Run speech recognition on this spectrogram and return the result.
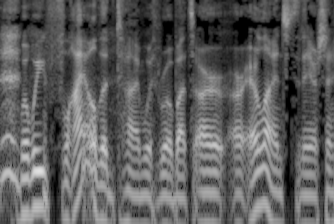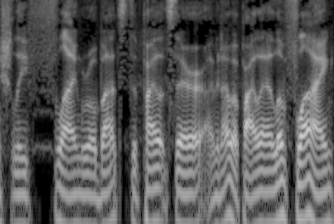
well, we fly all the time with robots. Our our airlines today are essentially flying robots. The pilots there. I mean, I'm a pilot. I love flying.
